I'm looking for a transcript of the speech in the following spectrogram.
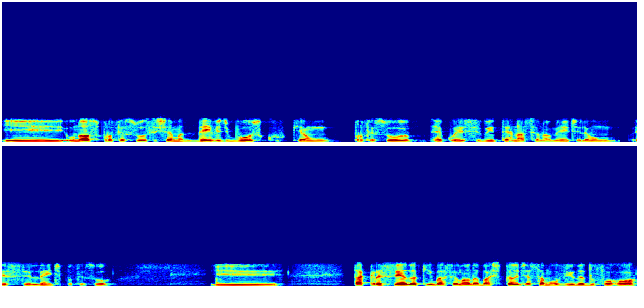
E o nosso professor se chama David Bosco, que é um professor reconhecido internacionalmente, ele é um excelente professor. E está crescendo aqui em Barcelona bastante essa movida do forró.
